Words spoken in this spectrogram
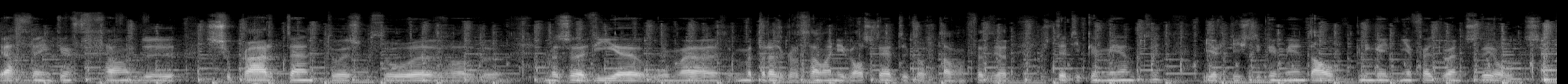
essa intenção de chocar tanto as pessoas, de, mas havia uma, uma transgressão a nível estético. Eles estavam a fazer esteticamente e artisticamente algo que ninguém tinha feito antes deles.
